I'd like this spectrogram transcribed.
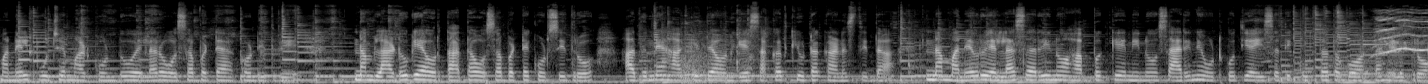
ಮನೇಲಿ ಪೂಜೆ ಮಾಡಿಕೊಂಡು ಎಲ್ಲರೂ ಹೊಸ ಬಟ್ಟೆ ಹಾಕ್ಕೊಂಡಿದ್ವಿ ನಮ್ಮ ಲಾಡುಗೆ ಅವ್ರ ತಾತ ಹೊಸ ಬಟ್ಟೆ ಕೊಡಿಸಿದ್ರು. ಅದನ್ನೇ ಹಾಕಿದ್ದೆ, ಅವನಿಗೆ ಸಖತ್ ಕ್ಯೂಟಾಗಿ ಕಾಣಿಸ್ತಿದ್ದ. ನಮ್ಮ ಮನೆಯವರು ಎಲ್ಲ ಸರಿನೂ ಹಬ್ಬಕ್ಕೆ ನೀನು ಸ್ಯಾರಿನೇ ಉಟ್ಕೋತೀಯ, ಈ ಸತಿ ಕುರ್ತಾ ತಗೋ ಅಂತ ಹೇಳಿದ್ರು.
